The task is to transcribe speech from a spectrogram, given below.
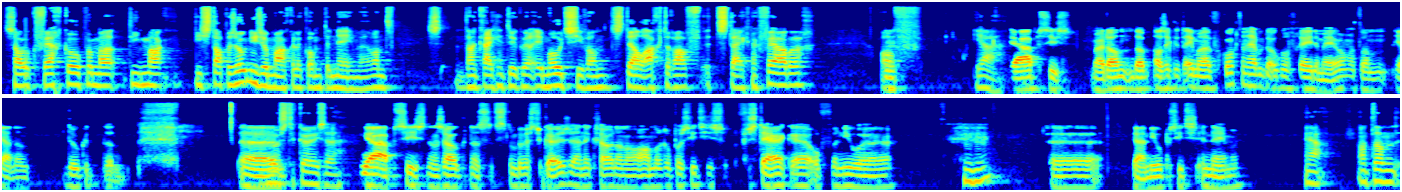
Zou ik verkopen, maar die, ma- die stap is ook niet zo makkelijk om te nemen. Want dan krijg je natuurlijk weer emotie van stel achteraf, het stijgt nog verder. Of ja, ja precies. Maar dan, dan, als ik het eenmaal heb verkocht, dan heb ik er ook wel vrede mee hoor. Want dan, ja, dan doe ik het. Dan, eh, bewuste keuze. ja, precies. Dan zou ik, dat is een bewuste keuze. En ik zou dan al andere posities versterken of een nieuwe, Mhm. eh, ja, nieuwe posities innemen. Ja, want dan,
